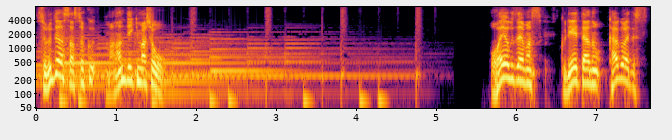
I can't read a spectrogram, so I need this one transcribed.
それでは早速学んでいきましょう。おはようございます。クリエイターのかぐわです。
